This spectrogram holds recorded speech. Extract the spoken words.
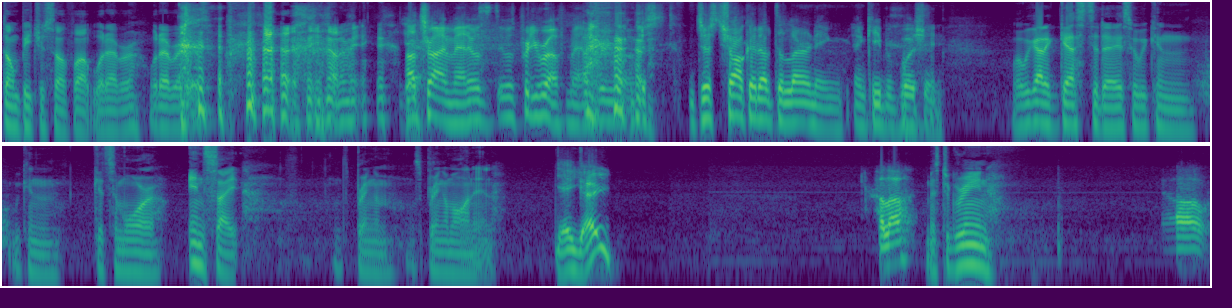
don't beat yourself up. Whatever, whatever it is. you know what I mean? i'll try man it was it was pretty rough man pretty rough Just just chalk it up to learning and keep it pushing. Well, we got a guest today, so we can we can get some more insight. Let's bring him. Let's bring him on in, Yeah, yeah. Hello? Mr. Green. Oh,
